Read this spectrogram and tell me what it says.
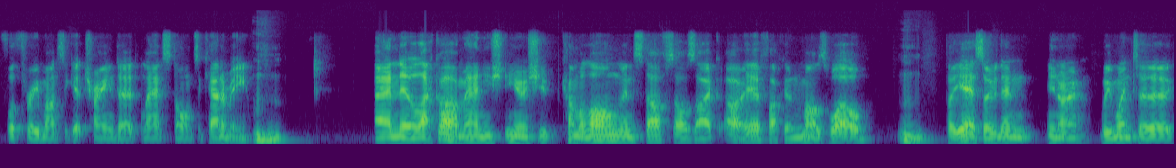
for three months to get trained at Lance Storm's Academy hmm and they were like, "Oh man, you sh- you know should come along and stuff." So I was like, "Oh yeah, fucking might as well." Mm. But yeah, so then you know we went to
